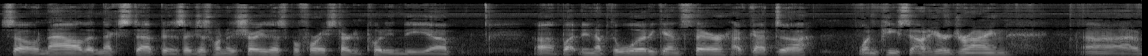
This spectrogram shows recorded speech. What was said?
So now the next step is I just wanted to show you this before I started putting the uh, uh, buttoning up the wood against there. I've got uh, one piece out here drying. Uh,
